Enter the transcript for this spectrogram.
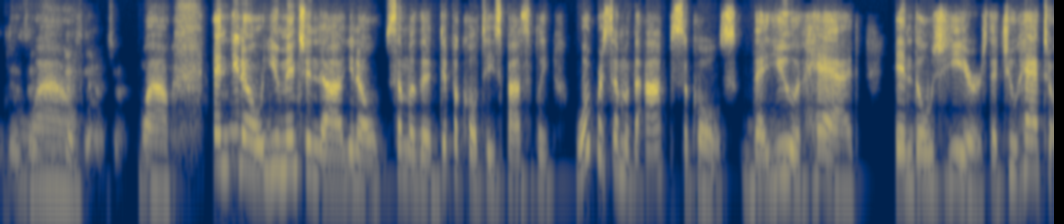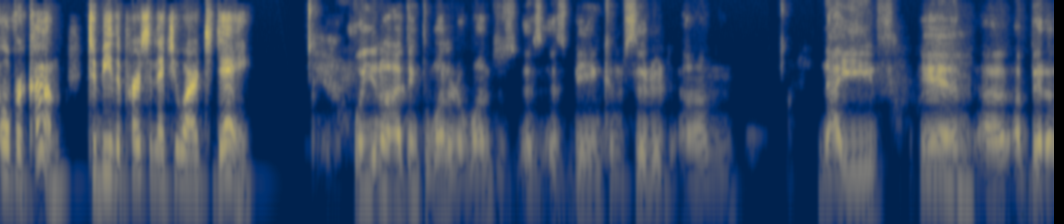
is Wow. Wow. And you know, you mentioned uh, you know, some of the difficulties possibly. What were some of the obstacles that you have had in those years that you had to overcome to be the person that you are today? Well, you know, I think the, one of the ones is, is being considered um, naive and mm. uh, a bit of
